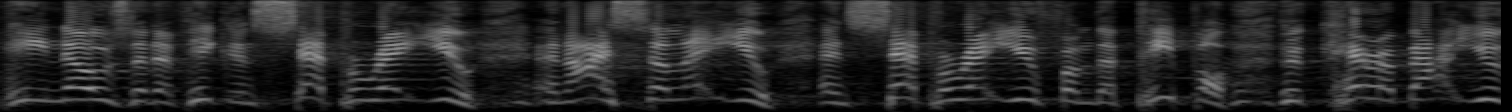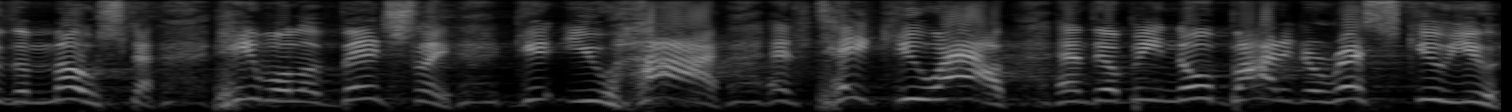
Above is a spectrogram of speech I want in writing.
He knows that if he can separate you and isolate you and separate you from the people who care about you the most he will eventually get you high and take you out and there'll be nobody to rescue you.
